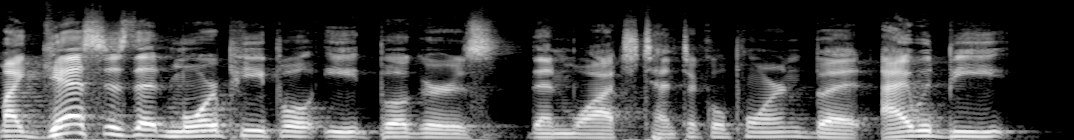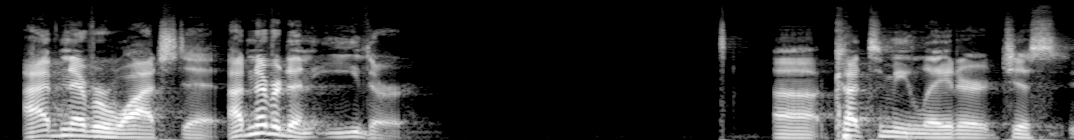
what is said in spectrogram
my guess is that more people eat boogers than watch tentacle porn but i would be i've never watched it. I've never done either. Uh, cut to me later just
